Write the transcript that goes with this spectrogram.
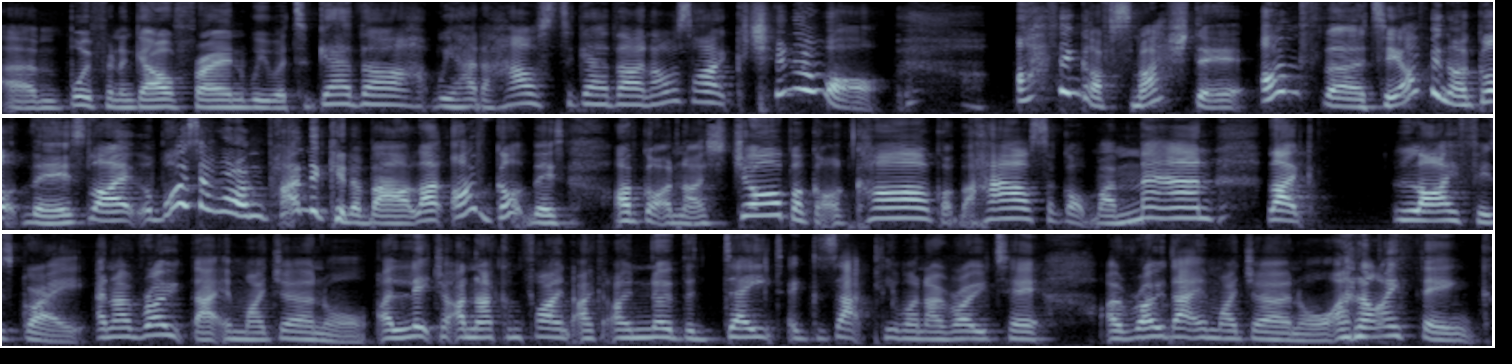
um, boyfriend and girlfriend. We were together. We had a house together, and I was like, you know what? I think I've smashed it. I'm 30. I think I got this. Like, what's everyone panicking about? Like, I've got this. I've got a nice job. I've got a car. I've got the house. I've got my man. Like, life is great. And I wrote that in my journal. I literally, and I can find, I, I know the date exactly when I wrote it. I wrote that in my journal. And I think,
